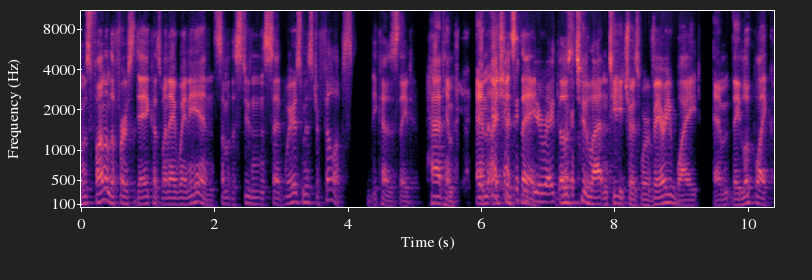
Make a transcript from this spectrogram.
It was fun on the first day because when I went in, some of the students said, "Where's Mr. Phillips?" because they'd had him. And I should say, right those two Latin teachers were very white, and they looked like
